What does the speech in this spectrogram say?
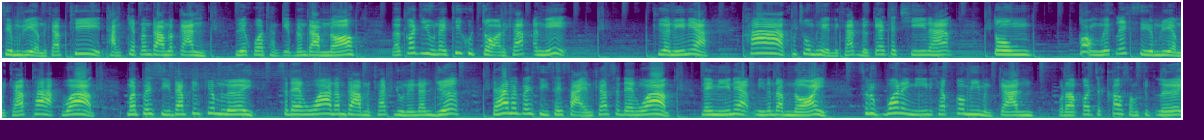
สี่เหลี่ยมนะครับที่ถังเก็บน้ำดำแล้วกัน เรียกว่าถังเก็บน้ำดำเนาะแล้วก็จะอยู่ในที่ขุดเจาะนะครับ อันนี้คืออันนี้เนี่ย ถ้าผู้ชมเห็นนะครับ เดี๋ยวแกจะชี้นะฮะตรงกล่องเล็กๆสี่เหลี่ยมนะครับ ถ้าหากว่ามันเป็นสีดำเข้มๆเลย แสดงว่าน้ำดำนะครับอยู่ในนั้นเยอะ แต่ถ้ามันเป็นสีใสๆนะครับ แสดงว่าในนี้เนี่ยมีน้ำดำน้อย สรุปว่าในนี้นะครับก็มีเหมือนกัน เราก็จะเข้า 2 จุดเลย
